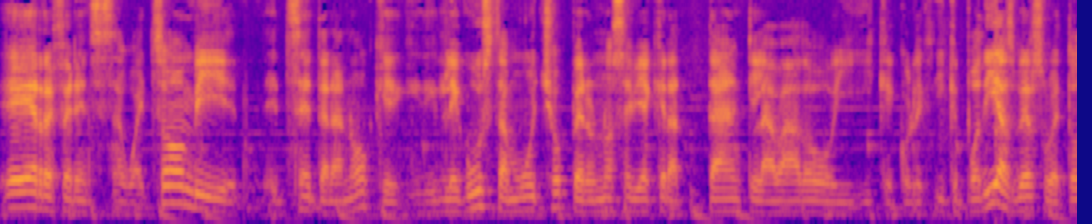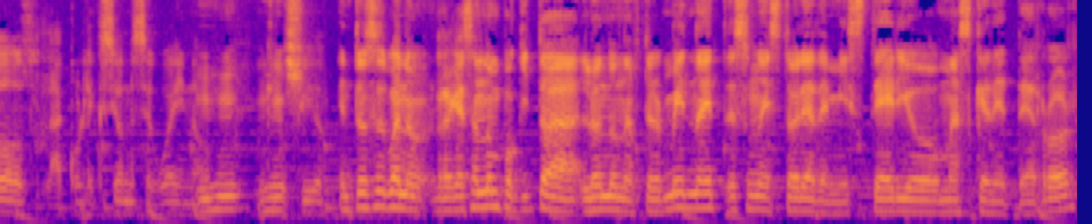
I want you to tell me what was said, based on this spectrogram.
eh, referencias a White Zombie, etcétera, ¿no? Que le gusta mucho, pero no sabía que era tan clavado y, que, y que podías ver sobre todo la colección de ese güey, ¿no? Qué chido. Entonces, bueno, regresando un poquito a London After Midnight, es una historia de misterio más que de terror,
